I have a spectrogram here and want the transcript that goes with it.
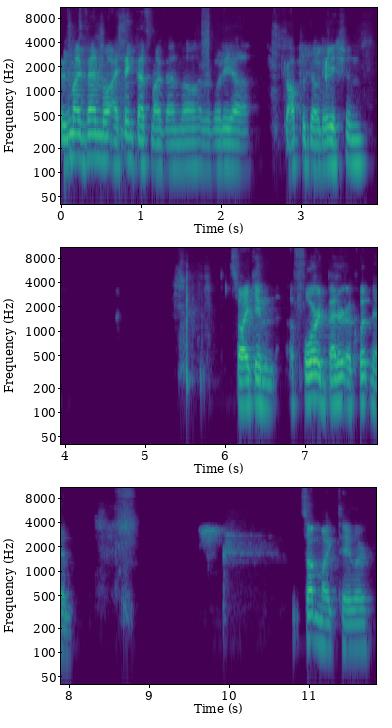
There's my Venmo. I think that's my Venmo. Everybody, uh, drop the donation so I can afford better equipment. What's up, Mike Taylor?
